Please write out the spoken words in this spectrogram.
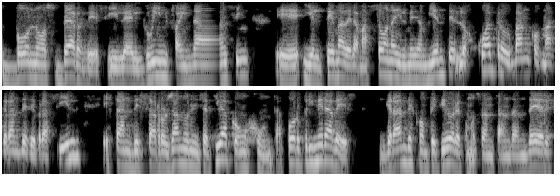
bonos verdes y el green financing eh, y el tema del Amazonas y el medio ambiente, los cuatro bancos más grandes de Brasil están desarrollando una iniciativa conjunta. Por primera vez, grandes competidores como Santander,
